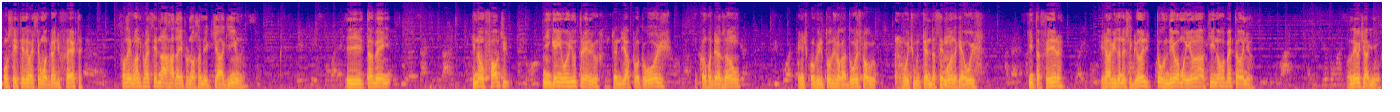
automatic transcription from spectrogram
Com certeza vai ser uma grande festa. Só lembrando que vai ser narrado aí para o nosso amigo Tiaguinho, né? E também que não falte ninguém hoje no treino, viu? O treino já pronto hoje, no Campo Andrezão. A gente convida todos os jogadores para o último treino da semana, que é hoje, quinta-feira. Já avisando esse grande torneio amanhã aqui em Nova Betânia. Valeu, Tiaguinho.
